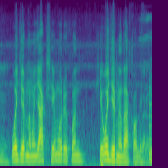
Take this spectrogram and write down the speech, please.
हम्म. वजीरनं म्हणजे अक्षय मोरे कोण हे वजीरनं दाखवले बरोबर.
